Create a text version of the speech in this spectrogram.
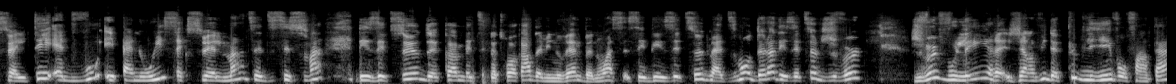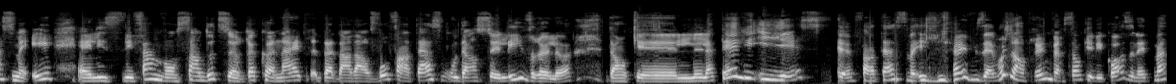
sexualité? Êtes-vous épanoui sexuellement? C'est souvent des études comme le trois quarts de mes nouvelles, Benoît, c'est, des études. Mais elle dit, moi, au-delà des études, je veux, je veux vous lire. J'ai envie de publier vos fantasmes et euh, les femmes vont sans doute se reconnaître dans, vos fantasmes ou dans ce livre-là. Donc, euh, l'appel y est. Fantasme, avez, moi, j'en ferai une version québécoise, honnêtement.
